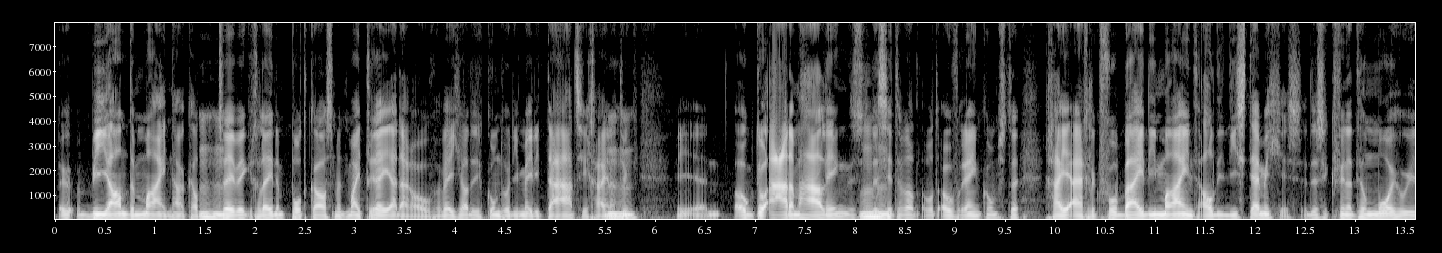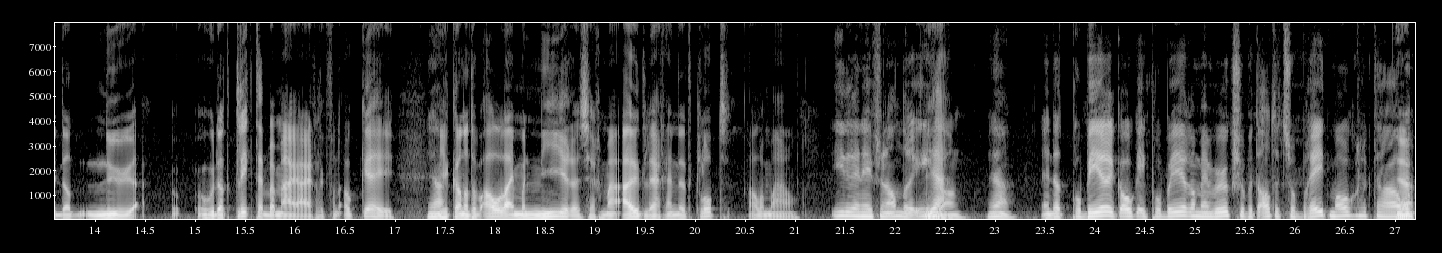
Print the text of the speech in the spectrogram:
eh, beyond the mind. Nou, ik had Mhm. twee weken geleden een podcast met Maitreya daarover. Weet je wel, die komt door die meditatie, ga je Mhm. natuurlijk ook door ademhaling, dus Mhm. er zitten wat, wat overeenkomsten, ga je eigenlijk voorbij die mind, al die, die stemmetjes. Dus ik vind het heel mooi hoe je dat nu, hoe dat klikt bij mij eigenlijk. Van oké, Ja. je kan het op allerlei manieren zeg maar uitleggen en dat klopt allemaal. Iedereen heeft een andere ingang. Ja. En dat probeer ik ook. Ik probeer in mijn workshop het altijd zo breed mogelijk te houden. Ja.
